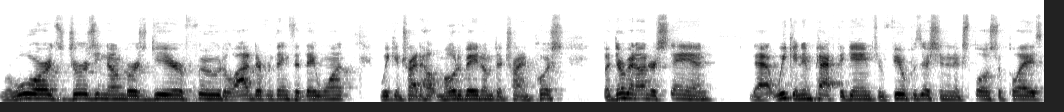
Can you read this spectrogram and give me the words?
rewards, jersey numbers, gear, food, a lot of different things that they want. We can try to help motivate them to try and push, but they're going to understand that we can impact the game through field position and explosive plays.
